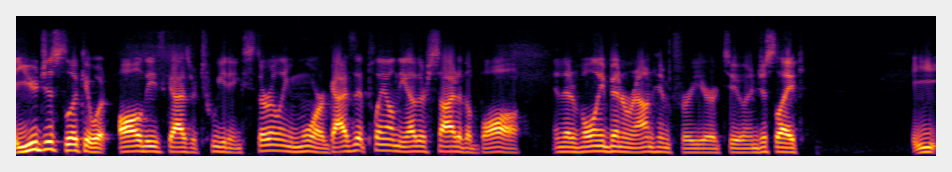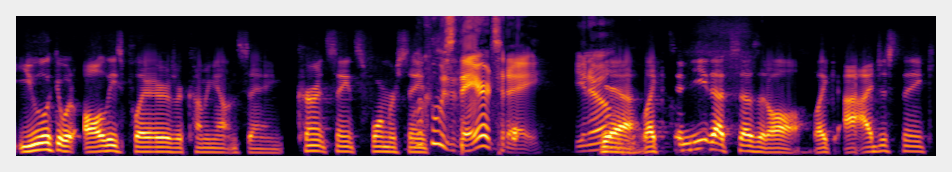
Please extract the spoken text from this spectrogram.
you just look at what all these guys are tweeting. Sterling Moore, guys that play on the other side of the ball and that have only been around him for a year or two, and just like you, you look at what all these players are coming out and saying. Current Saints, former Saints. who was there today. You know? Yeah, like to me, that says it all. Like I, I just think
